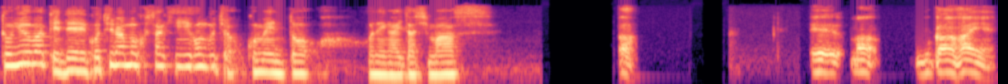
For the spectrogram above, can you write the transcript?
というわけで、こちらも草木本部長、コメントお願いいたします。えーまあ、武漢肺炎。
